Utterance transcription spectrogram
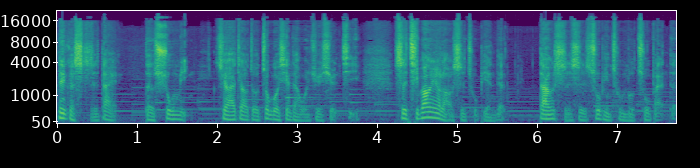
那个时代的书名，所以它叫做《中国现代文学选集》，是齐邦媛老师主编的，当时是书评出版出版的。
